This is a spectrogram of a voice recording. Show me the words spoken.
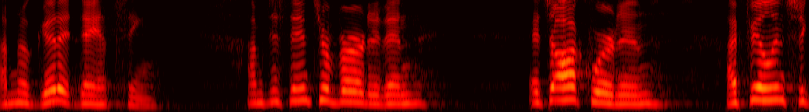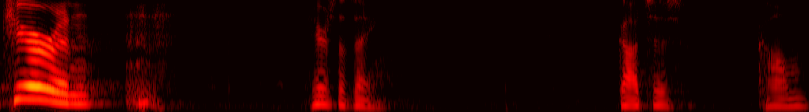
I'm no good at dancing. I'm just introverted and it's awkward and I feel insecure. And here's the thing God says, Come,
